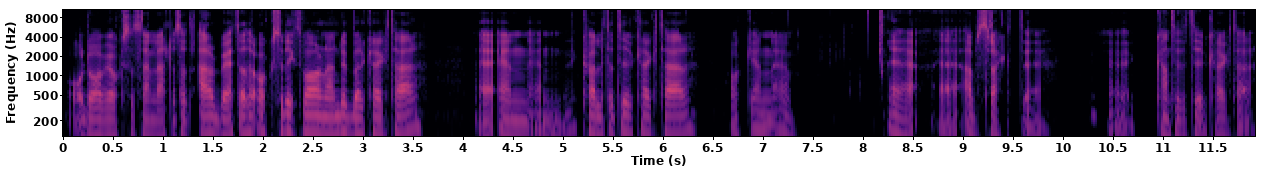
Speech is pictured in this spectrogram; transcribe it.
Och då har vi också sen lärt oss att arbetet har också likt varorna en dubbel karaktär. Eh, en, en kvalitativ karaktär och en eh, eh, eh, abstrakt eh, kvantitativ karaktär.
